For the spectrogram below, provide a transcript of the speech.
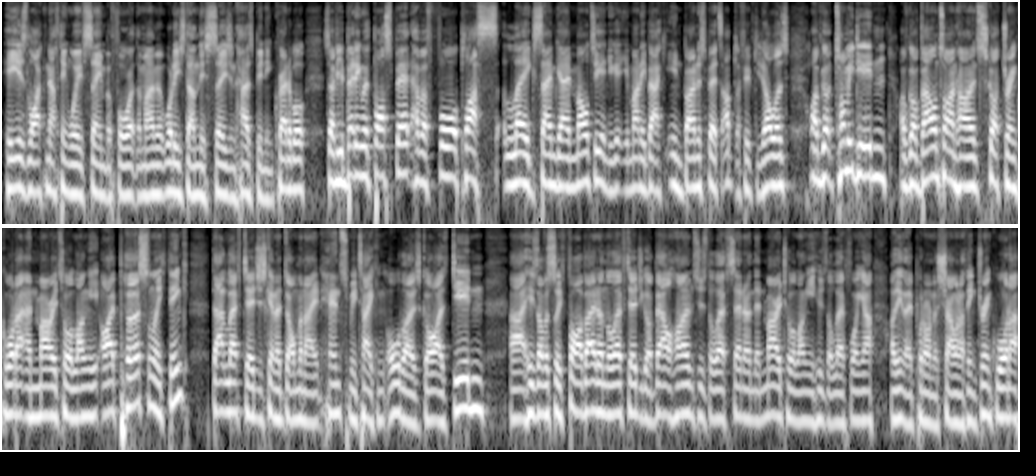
he is like nothing we've seen before at the moment. What he's done this season has been incredible. So if you're betting with Boss Bet, have a four plus leg same game multi, and you get your money back in bonus bets up to fifty dollars. I've got Tommy Dearden, I've got Valentine Holmes, Scott Drinkwater, and Murray Taulagi. I personally personally think that left edge is going to dominate, hence me taking all those guys. Dearden, uh, he's obviously five eight on the left edge. You've got Val Holmes, who's the left centre, and then Murray Taulagi, who's the left winger. I think they put on a show, and I think Drinkwater,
